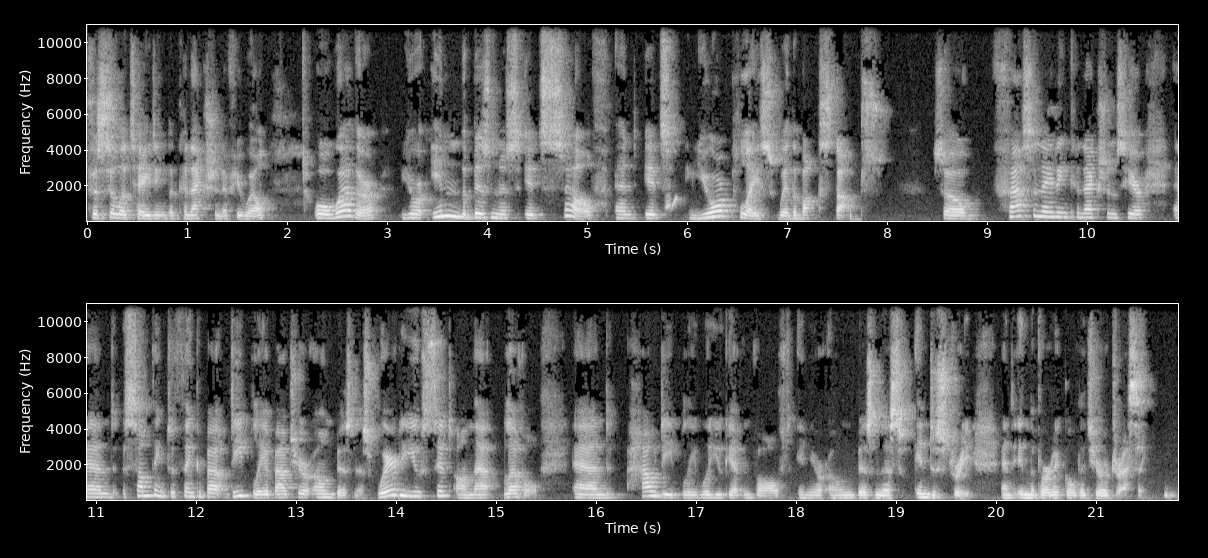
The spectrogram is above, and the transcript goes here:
facilitating the connection, if you will, or whether you're in the business itself and it's your place where the buck stops. So, fascinating connections here and something to think about deeply about your own business. Where do you sit on that level? And how deeply will you get involved in your own business industry and in the vertical that you're addressing?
